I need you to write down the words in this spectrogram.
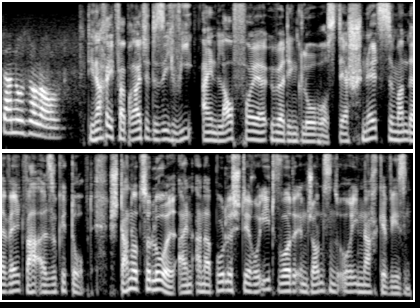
stanozolol. Die Nachricht verbreitete sich wie ein Lauffeuer über den Globus. Der schnellste Mann der Welt war also gedopt. Stanozolol, ein anaboles Steroid, wurde in Johnsons Urin nachgewiesen.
